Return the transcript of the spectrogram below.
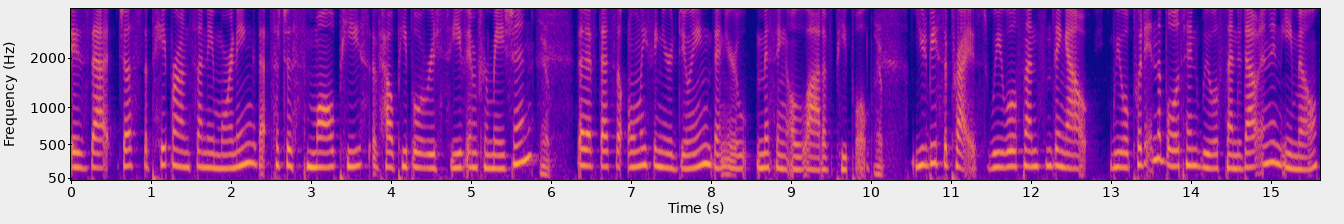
is that just the paper on Sunday morning, that's such a small piece of how people receive information Yep. That if that's the only thing you're doing, then you're missing a lot of people. Yep. You'd be surprised. We will send something out. We will put it in the bulletin. We will send it out in an email.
